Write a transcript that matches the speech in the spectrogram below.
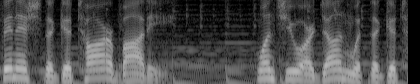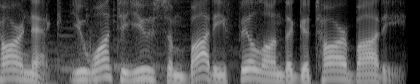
Finish the guitar body. Once you are done with the guitar neck, you want to use some body fill on the guitar body.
